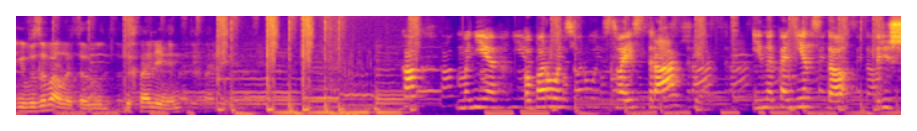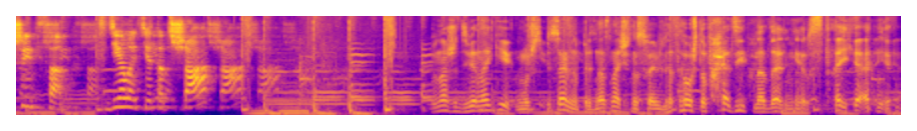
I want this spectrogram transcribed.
и вызывало это вдохновление. Как мне побороть свои страхи и, наконец-то, решиться сделать этот шаг? У нас же две ноги. Мы же специально предназначены с вами для того, чтобы ходить на дальние расстояния.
